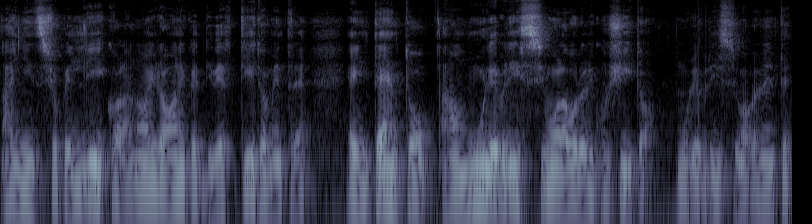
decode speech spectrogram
a inizio pellicola, no? ironico e divertito, mentre è intento a un mulebrissimo lavoro di cucito, mulebrissimo ovviamente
